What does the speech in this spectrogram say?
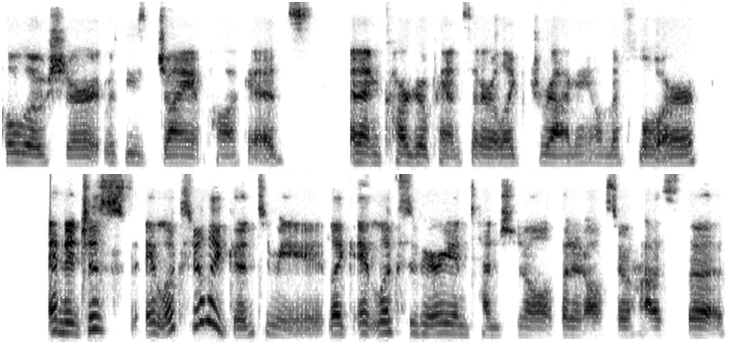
polo shirt with these giant pockets, and then cargo pants that are like dragging on the floor. and it just it looks really good to me. Like it looks very intentional, but it also has the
